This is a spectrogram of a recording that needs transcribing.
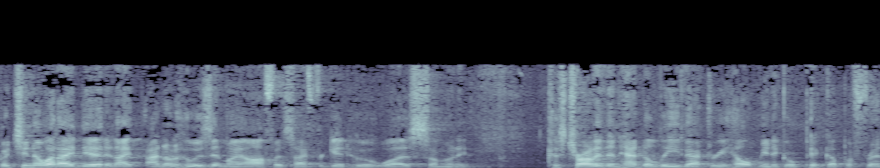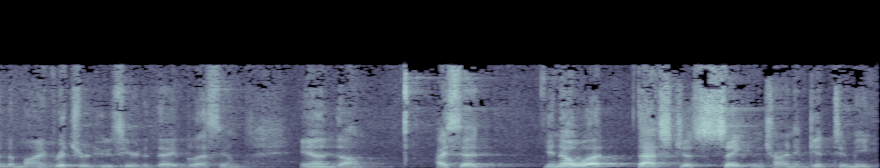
But you know what I did? And I, I don't know who was in my office. I forget who it was. Somebody. Because Charlie then had to leave after he helped me to go pick up a friend of mine, Richard, who's here today. Bless him. And um, I said, You know what? That's just Satan trying to get to me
